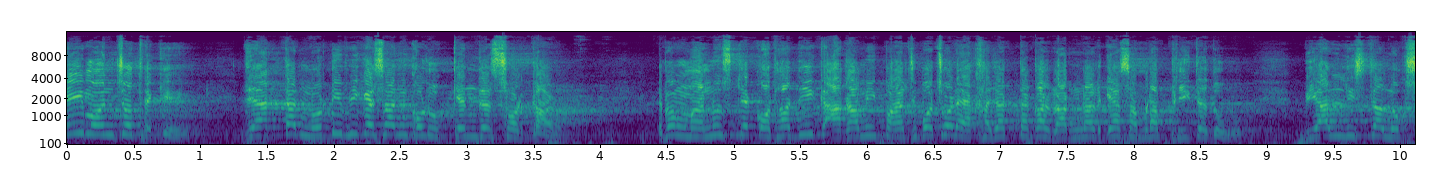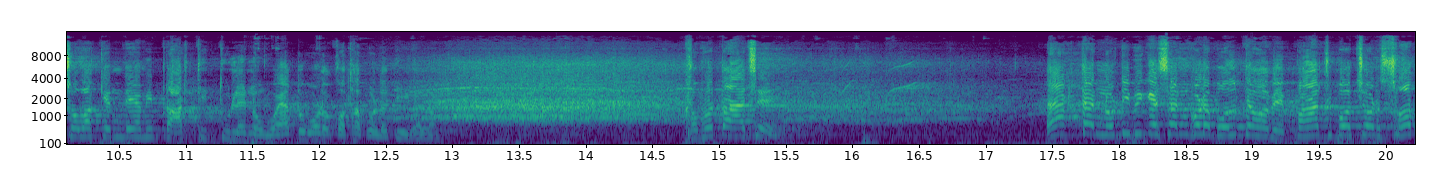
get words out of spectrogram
এই মঞ্চ থেকে যে একটা নোটিফিকেশন করুক কেন্দ্রের সরকার এবং মানুষকে কথা দিক, আগামী পাঁচ বছর এক হাজার টাকার রান্নার গ্যাস আমরা ফ্রিতে দেবো। বিয়াল্লিশটা লোকসভা কেন্দ্রে আমি প্রার্থী তুলে নেব, এত বড় কথা বলে দিয়ে গেলাম। ক্ষমতা আছে? একটা নোটিফিকেশন করে বলতে হবে, পাঁচ বছর সব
